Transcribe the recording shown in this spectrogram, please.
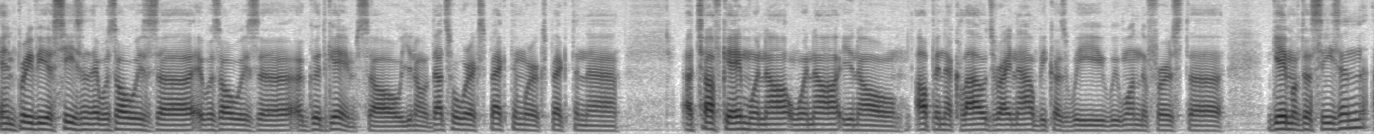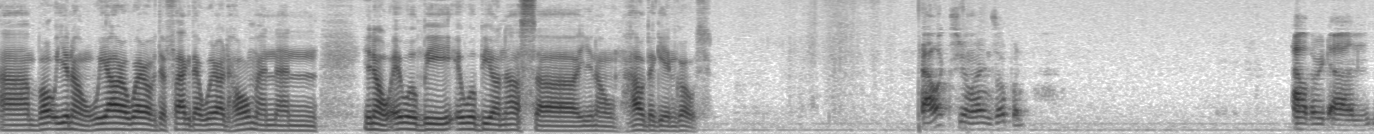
in previous seasons, it was always uh, it was always a, a, good game. So you know that's what we're expecting. We're expecting. Uh, a tough game. We're not we're not you know up in the clouds right now because we we won the first uh, game of the season. Um, but you know we are aware of the fact that we're at home and and you know it will be it will be on us. Uh, you know how the game goes. Alex, your line's open. Albert, um,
